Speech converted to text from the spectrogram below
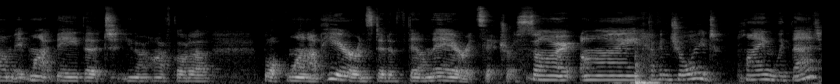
um, it might be that, you know, I've got a block one up here instead of down there, etc. So I have enjoyed playing with that.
